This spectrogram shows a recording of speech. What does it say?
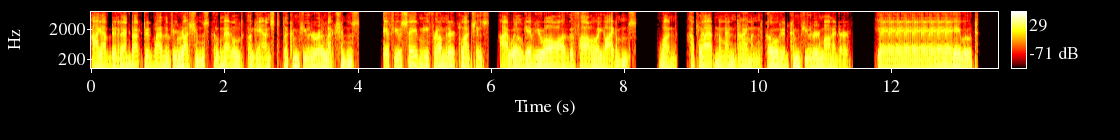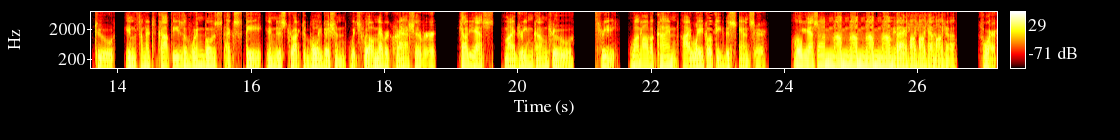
I have been abducted by the few Russians who meddled against the computer elections. If you save me from their clutches, I will give you all of the following items. 1. A platinum and diamond coated computer monitor. Yay woot. 2. Infinite copies of Windows XP Indestructible Edition which will never crash ever. Hell yes, my dream come true. 3. One of a kind highway cookie dispenser. Oh yes um nom nom nom nom ha ha ha ha ha. 4.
